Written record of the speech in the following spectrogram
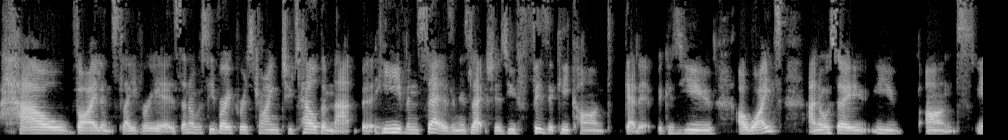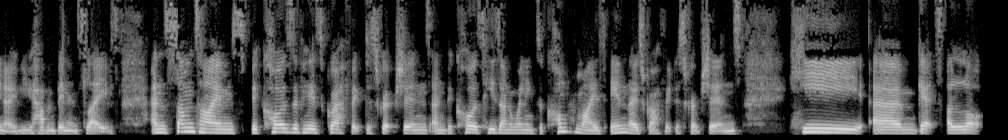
how violent slavery is. And obviously roper is trying to tell them that but he even says in his lectures you physically can't get it because you are white and also you aren't you know you haven't been enslaved. And sometimes because of his graphic descriptions and because he's unwilling to compromise in those graphic descriptions he um, gets a lot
